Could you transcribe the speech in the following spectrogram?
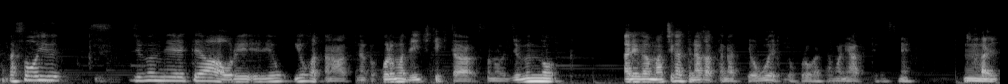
なんかそういう自分で入れて、ああ、俺よよかったな、なんかこれまで生きてきた、その自分のあれが間違ってなかったなって思えるところがたまにあってですね。うん、はい。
